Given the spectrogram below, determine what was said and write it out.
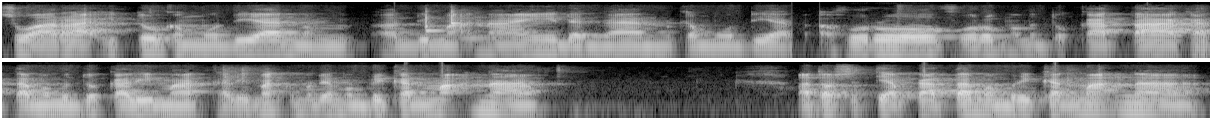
Suara itu kemudian eh, dimaknai dengan kemudian huruf, huruf membentuk kata, kata membentuk kalimat, kalimat kemudian memberikan makna. Atau setiap kata memberikan makna.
